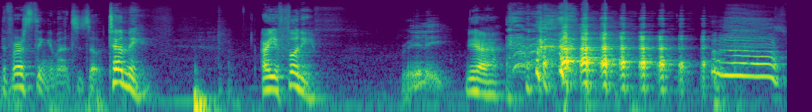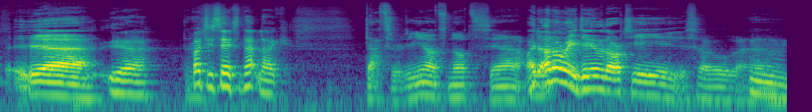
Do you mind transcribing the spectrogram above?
the first thing he answered, "So tell me, are you funny?" really. Yeah, Yeah. yeah. What do you say to that? Like, That's really, you know, it's nuts. Yeah, I, I don't really deal with RTE, so. Um, Hmm.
